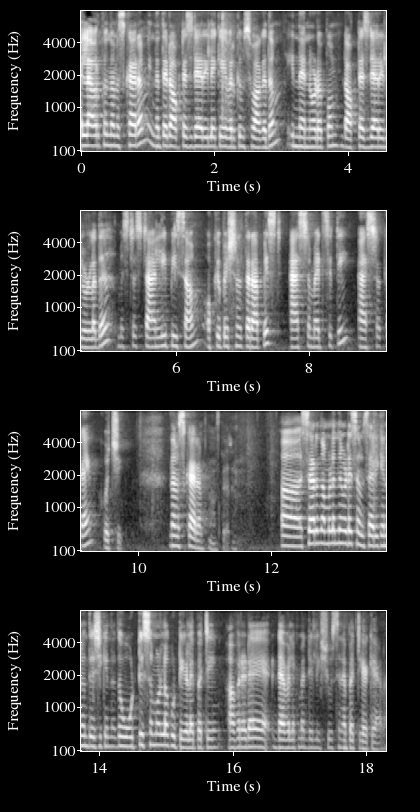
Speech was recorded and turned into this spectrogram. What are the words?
എല്ലാവർക്കും നമസ്കാരം. ഇന്നത്തെ ഡോക്ടേഴ്സ് ഡയറിയിലേക്ക് ഏവർക്കും സ്വാഗതം. ഇന്ന് എന്നോടൊപ്പം ഡോക്ടേഴ്സ് ഡയറിയിലുള്ളത് mister Stanley P Sam occupational therapist Aster Med City ആസ്റ്റർകൈൻ കൊച്ചി. നമസ്കാരം. നമസ്കാരം. സാർ നമ്മളിന്ന് ഇവിടെ സംസാരിക്കാൻ ഉദ്ദേശിക്കുന്നത് ഓട്ടിസമുള്ള കുട്ടികളെ പറ്റിയും അവരുടെ ഡെവലപ്മെന്റൽ ഇഷ്യൂസിനെ പറ്റിയൊക്കെയാണ്.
